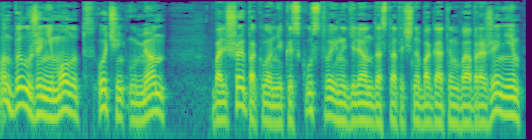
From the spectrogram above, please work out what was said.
Он был уже не молод, очень умен, большой поклонник искусства и наделен достаточно богатым воображением,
